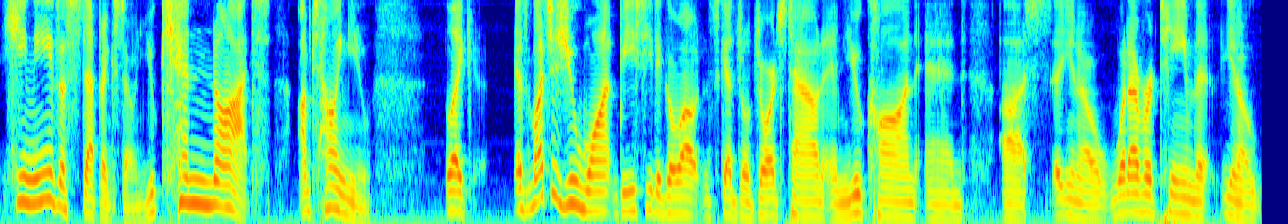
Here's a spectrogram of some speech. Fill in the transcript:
he needs a stepping stone. You cannot, I'm telling you, like, as much as you want BC to go out and schedule Georgetown and UConn and uh, you know whatever team that you know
